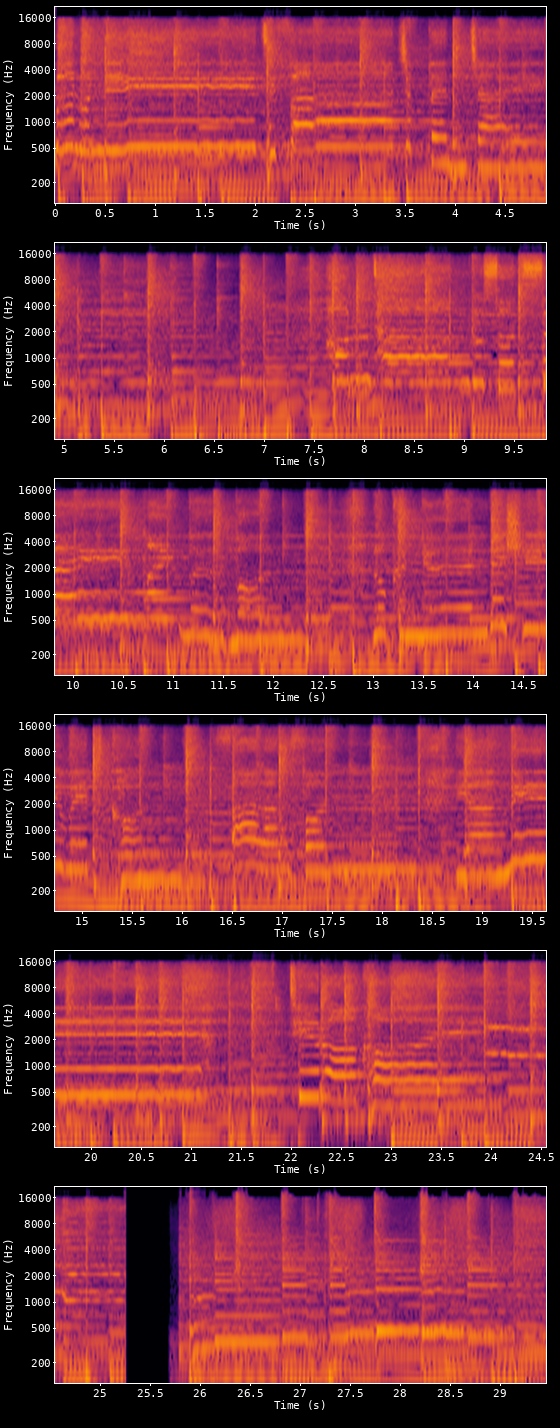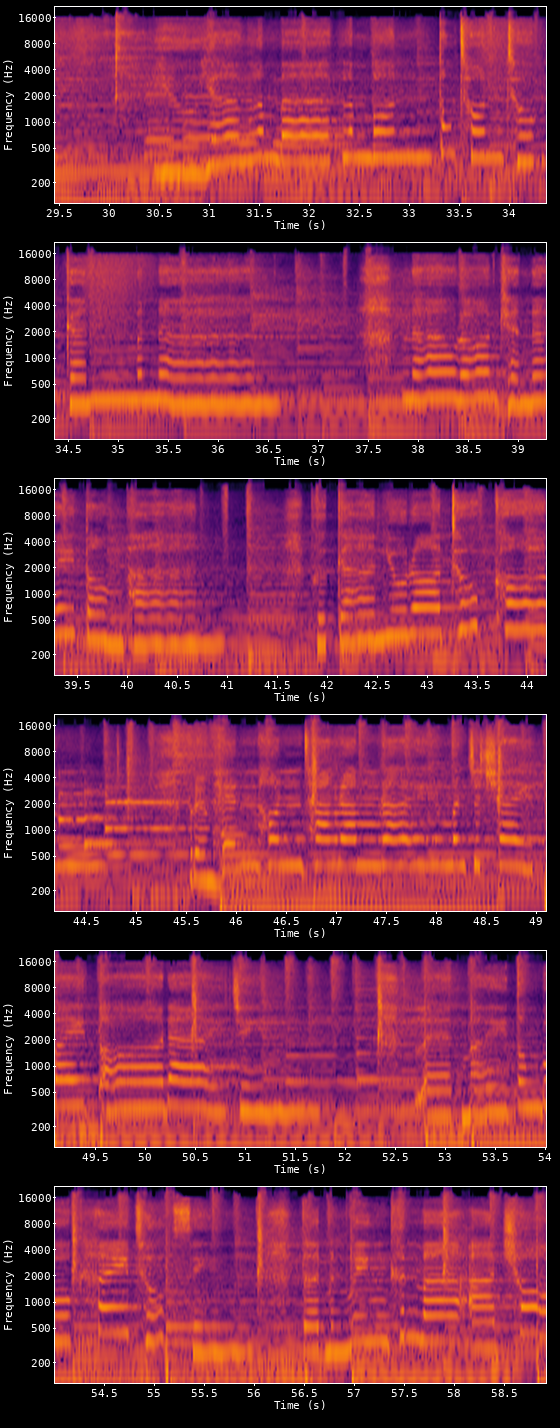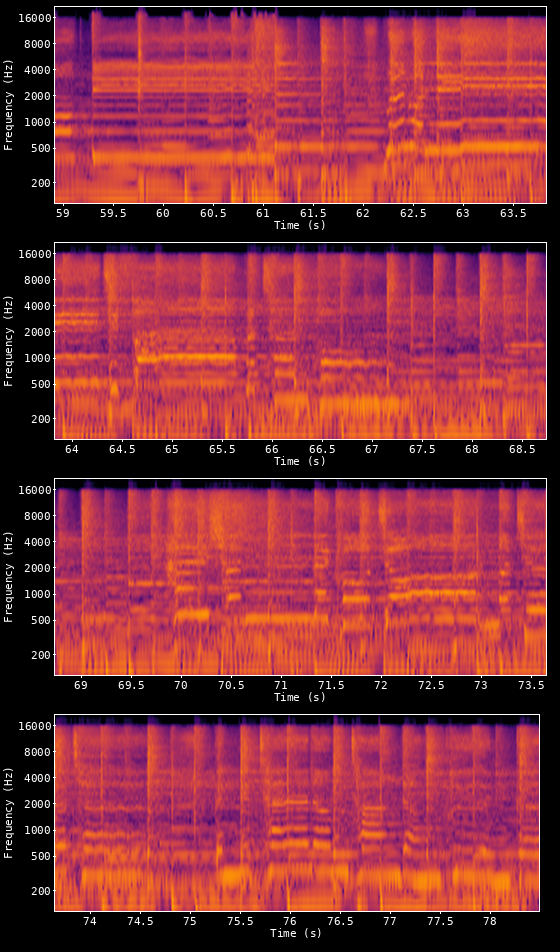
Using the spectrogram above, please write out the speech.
Moon แค่ไหนต้องผ่าน เพื่อการอยู่รอดทุกคนเริ่มเห็นหนทางรำไร มันจะใช่ไปต่อได้จริงแปลกไหมต้องบุก็นมิตรแท้นำทางดังเพื่อนเกิด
